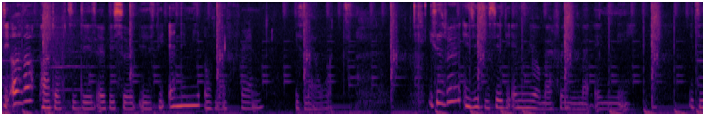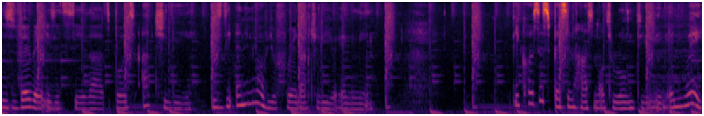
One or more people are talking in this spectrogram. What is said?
the other part of today's episode is the enemy of my friend is my what? It is very easy to say the enemy of my friend is my enemy. It is very, very easy to say that, but actually, is the enemy of your friend actually your enemy? Because this person has not wronged you in any way.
